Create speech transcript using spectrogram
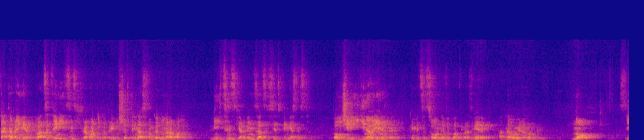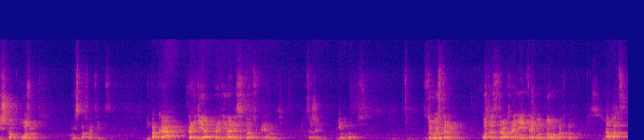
Так, например, 23 медицинских работника, прибывшие в 2013 году на работу в медицинские организации сельской местности, получили единовременное компенсационные выплаты в размере 1 миллиона рублей. Но слишком поздно мы спохватились. И пока кардинально ситуацию переломить, к сожалению, не удалось. С другой стороны, отрасль здравоохранения требует новый подход, новаций.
